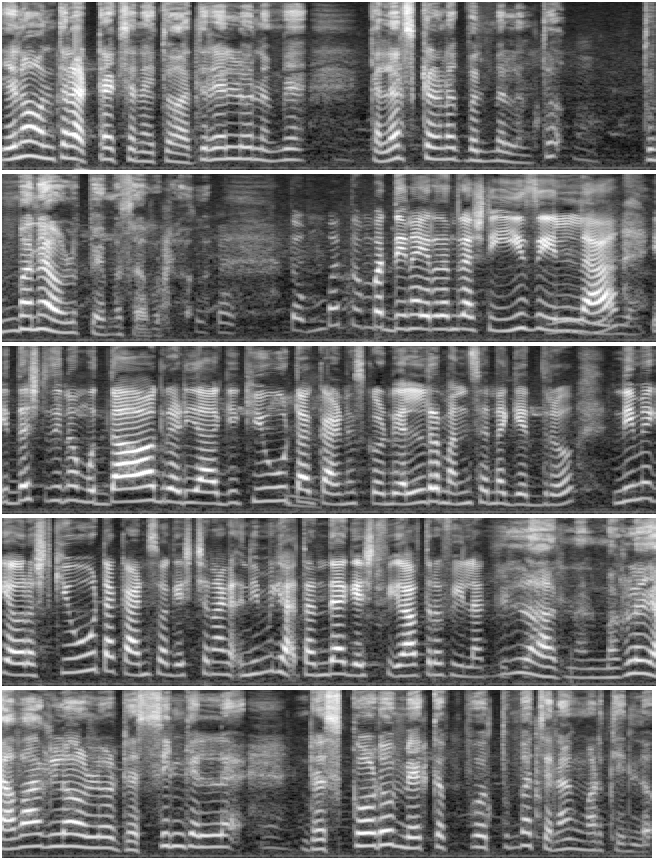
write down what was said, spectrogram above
ಏನೋ ಒಂಥರ ಅಟ್ರಾಕ್ಷನ್ ಆಯಿತು. ಅದರಲ್ಲೂ ನಮಗೆ ಕಲರ್ಸ್ ಕನ್ನಡಕ್ಕೆ ಬಂದಮೇಲಂತೂ ತುಂಬಾ ಅವಳು ಫೇಮಸ್ ಆಗ್ಬಿಟ್ಲು ತೊಂಬತ್ತೊಂಬತ್ತು ದಿನ ಇರೋದಂದ್ರೆ ಅಷ್ಟು ಈಸಿ ಇಲ್ಲ. ಇದ್ದಷ್ಟು ದಿನ ಮುದ್ದಾಗಿ ರೆಡಿಯಾಗಿ ಕ್ಯೂಟಾಗಿ ಕಾಣಿಸ್ಕೊಂಡು ಎಲ್ಲರ ಮನಸ್ಸನ್ನು ಗೆದ್ದರು ನಿಮಗೆ ಅವ್ರು ಅಷ್ಟು ಕ್ಯೂಟಾಗಿ ಕಾಣಿಸುವಾಗ ಎಷ್ಟು ಚೆನ್ನಾಗಿ ನಿಮಗೆ ತಂದೆಯಾಗಿ ಎಷ್ಟು ಫೀ ಯಾವ ಥರ ಫೀಲ್ ಆಗ್ತದೆ ಇಲ್ಲ ನನ್ನ ಮಗಳು ಯಾವಾಗಲೂ ಅವಳು ಡ್ರೆಸ್ಸಿಂಗೆಲ್ಲ ಡ್ರೆಸ್ ಕೋಡು ಮೇಕಪ್ಪು ತುಂಬ ಚೆನ್ನಾಗಿ ಮಾಡ್ತಿದ್ಲು.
